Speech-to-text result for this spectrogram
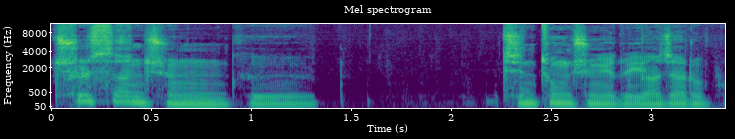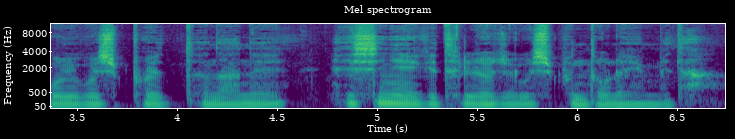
출산 중 그 진통 중에도 여자로 보이고 싶어 했던 아내 혜신이에게 들려주고 싶은 노래입니다.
